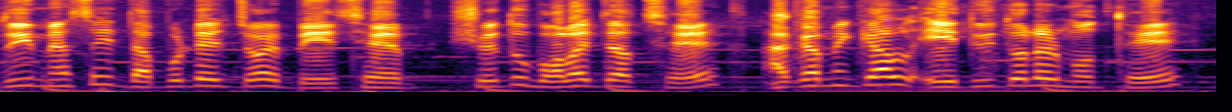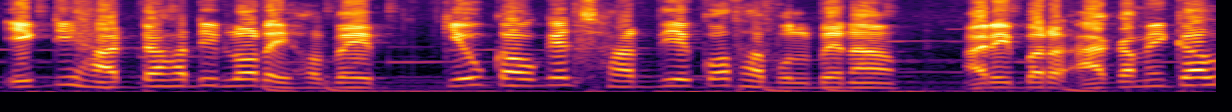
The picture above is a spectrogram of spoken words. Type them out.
দুই ম্যাচেই দাপুটে জয় পেয়েছে। সেহেতু বলা যাচ্ছে, আগামীকাল এই দুই দলের মধ্যে একটি হাড্ডাহাড্ডি লড়াই হবে। কেউ কাউকে ছাড় দিয়ে কথা বলবে না। আর এবার আগামীকাল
